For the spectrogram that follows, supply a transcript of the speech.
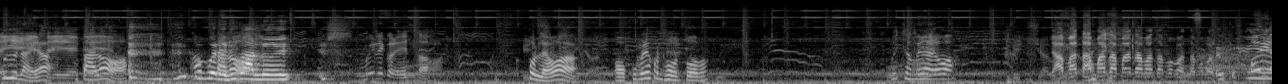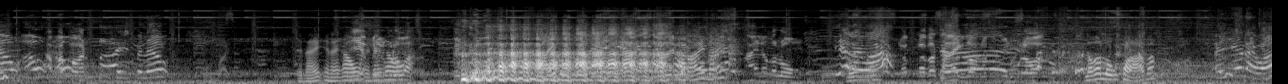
กูอยู่ไหนอะกูตายแล้วเหรอกูกด A ทุกอันเลย ไม่ได้กด S หรอหมดแล้วอะ อ๋อ กูไม่ได้ control ตัวมั้งไม่จำไม่ได้แล้วอะ ตามมาตามมาตามมาตามมาตามมาก่อนตามมาก่อน เฮ้ยเอาเอาตามมาก่อน ตายไปแล้วไอ้ไหนไอ้ไหนเอาเหี้ยไอ้ไหนไม่รู้เอาแล้วอะไหนไหนซ้ายแล้วก็ลงเหี้ยอะไรวะแล้วแล้วก็ซ้ายอีกรอบแล้วก็ไม่รู้แล้วอะแล้วก็ลงขวาปะไอ้เหี้ยไหนวะ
